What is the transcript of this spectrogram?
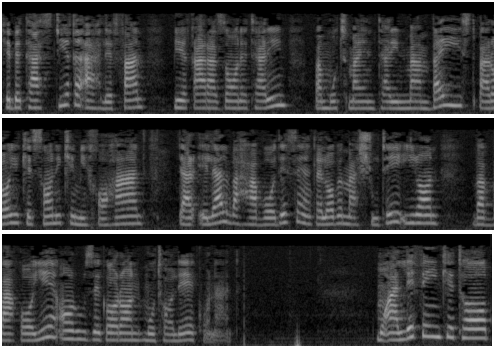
که به تصدیق اهل فن بیقرزانه ترین و مطمئن ترین منبعی است برای کسانی که می‌خواهند در علل و حوادث انقلاب مشروطه ایران و وقایع آن روزگاران مطالعه کنند. معلف این کتاب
